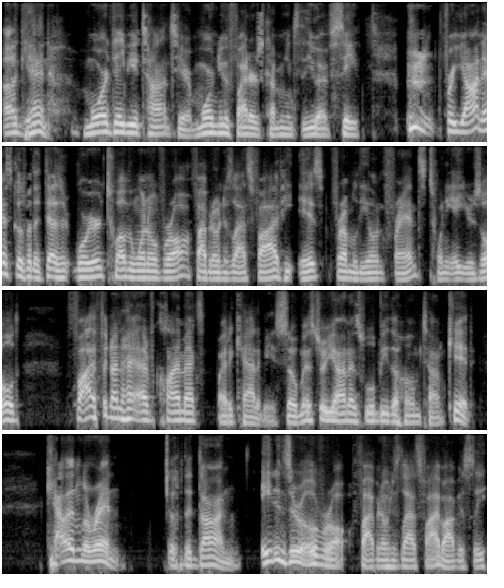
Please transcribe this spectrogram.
again, more debutantes here, more new fighters coming into the UFC. for Yanis, goes by the Desert Warrior, 12 and 1 overall, 5 and 0 in his last five. He is from Lyon, France, 28 years old, 5 foot 9 out of Climax Fight Academy. So Mr. Yanis will be the hometown kid. Khalil Loughran, goes with the Don. 8 and 0 overall, 5 and 0 his last five, obviously.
